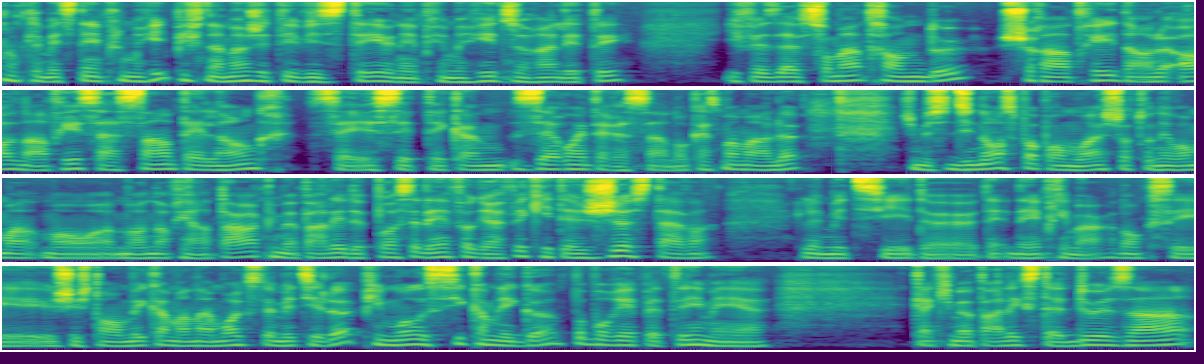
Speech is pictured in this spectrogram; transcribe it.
donc le métier d'imprimerie. Puis finalement, j'ai été visiter une imprimerie durant l'été. Il faisait sûrement 32. Je suis rentré dans le hall d'entrée, ça sentait l'encre. C'était comme zéro intéressant. Donc, à ce moment-là, je me suis dit non, c'est pas pour moi. Je suis retourné voir mon, mon- orienteur, puis il me parlait de procédé infographique qui était juste avant le métier d'imprimeur. Donc, j'ai tombé comme en amour avec ce métier-là. Puis moi aussi, comme les gars, pas pour répéter, mais euh, quand il m'a parlé que c'était deux ans,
